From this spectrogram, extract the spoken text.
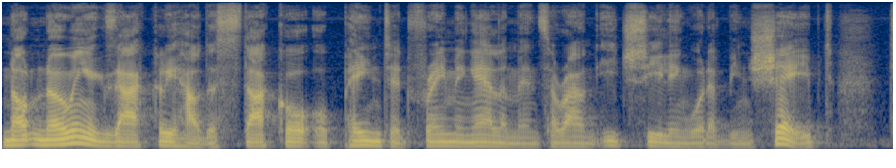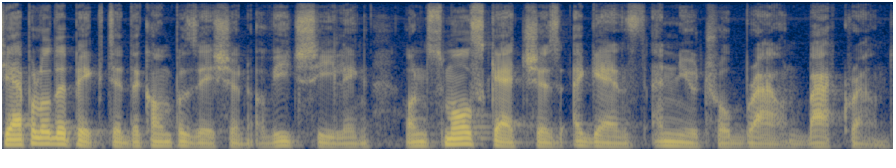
Not knowing exactly how the stucco or painted framing elements around each ceiling would have been shaped, Tiepolo depicted the composition of each ceiling on small sketches against a neutral brown background.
